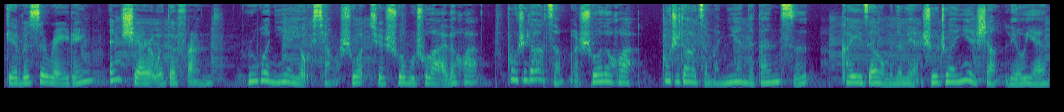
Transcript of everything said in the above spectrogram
give us a rating, and share it with a friend. 如果你也有想说却说不出来的话，不知道怎么说的话，不知道怎么念的单词，可以在我们的脸书专页上留言，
